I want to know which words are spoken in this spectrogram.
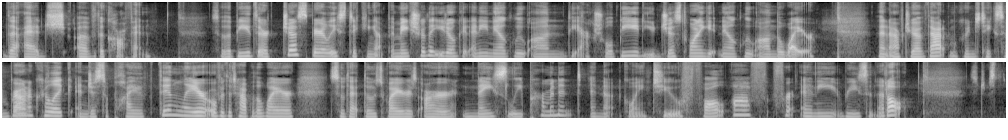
the edge of the coffin. So the beads are just barely sticking up and make sure that you don't get any nail glue on the actual bead. You just want to get nail glue on the wire. Then after you have that, I'm going to take some brown acrylic and just apply a thin layer over the top of the wire so that those wires are nicely permanent and not going to fall off for any reason at all. So just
